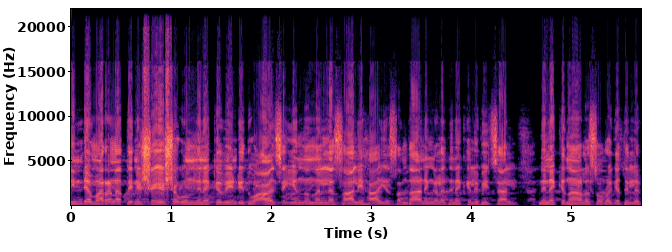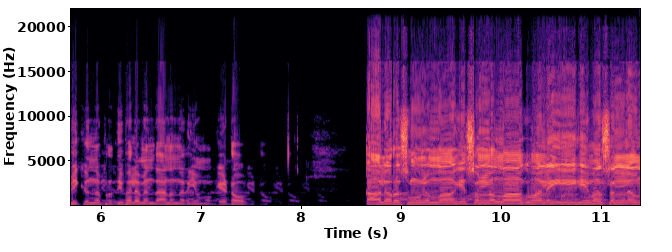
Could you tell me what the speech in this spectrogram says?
നിന്റെ മരണത്തിന് ശേഷവും നിനക്ക് വേണ്ടി ദ്വാ ചെയ്യുന്ന നല്ല സാലിഹായ സന്താനങ്ങളെ നിനക്ക് ലഭിച്ചാൽ നിനക്ക് നാളെ സ്വർഗത്തിൽ ലഭിക്കുന്ന പ്രതിഫലം എന്താണെന്നറിയുമോ? കേട്ടോ? قال رسول الله صلى الله عليه وسلم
